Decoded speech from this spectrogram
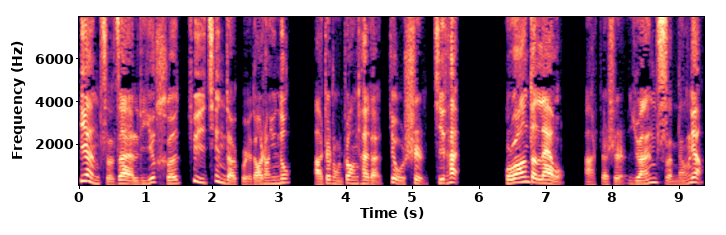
电子在离核最近的轨道上运动啊，这种状态的就是基态，ground level 啊，这是原子能量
